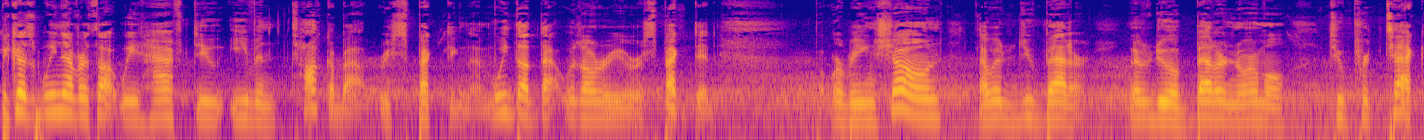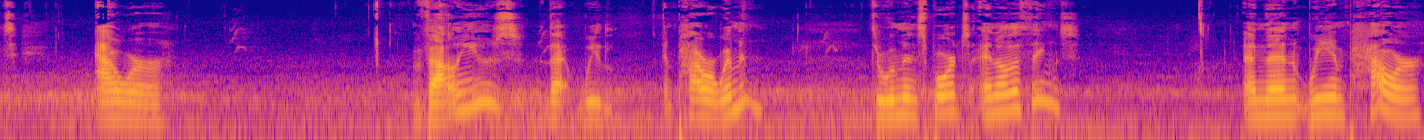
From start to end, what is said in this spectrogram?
Because we never thought we'd have to even talk about respecting them. We thought that was already respected. But we're being shown that we have to do better. We have to do a better normal to protect our values that we empower women through women's sports and other things. And then we empower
